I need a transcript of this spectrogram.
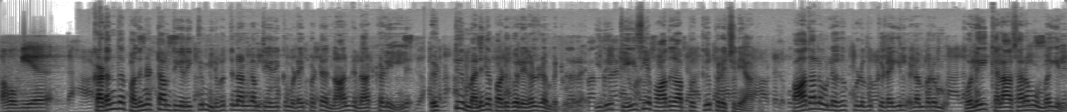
பகுகிய கடந்த பதினெட்டாம் தேதிக்கும் இருபத்தி நான்காம் தேதிக்கும் இடைப்பட்ட நான்கு நாட்களில் எட்டு மனித படுகொலைகள் இடம்பெற்றுள்ளன. இது தேசிய பாதுகாப்புக்கு பிரச்சனையாகும். பாதாள உலக குழுவுக்கு இடையில் இடம்பெறும் கொலை கலாச்சாரம் உண்மையில்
